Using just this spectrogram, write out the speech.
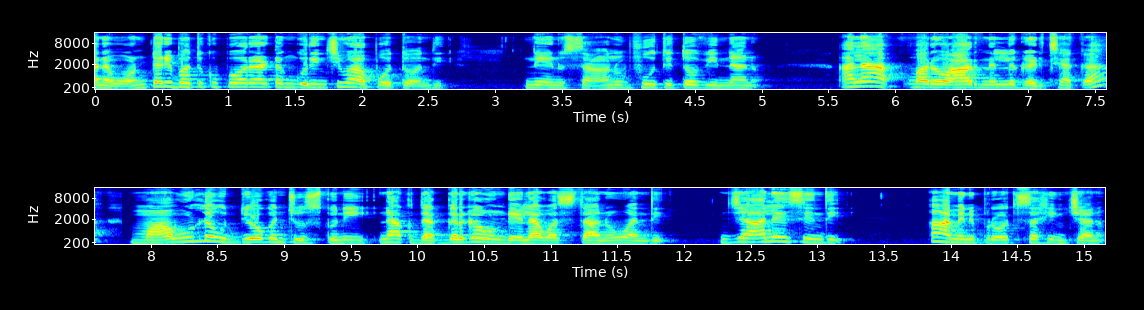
తన ఒంటరి బతుకు పోరాటం గురించి వాపోతోంది. నేను సానుభూతితో విన్నాను. అలా మరో ఆరు నెలలు గడిచాక మా ఊళ్ళో ఉద్యోగం చూసుకుని నాకు దగ్గరగా ఉండేలా వస్తాను అంది. జాలేసింది. ఆమెను ప్రోత్సహించాను.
